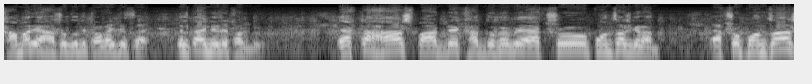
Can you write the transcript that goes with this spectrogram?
খামারি হাঁসক যদি ঠকাইতে চায় তাহলে তাই নিজে ঠকবে। একটা হাঁস পার ডে খাদ্য খাবে একশো পঞ্চাশ গ্রাম। একশো পঞ্চাশ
